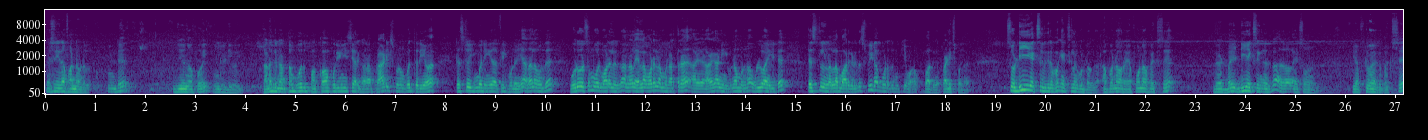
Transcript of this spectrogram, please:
ப்ளஸ் இதுதான் fundamental into GN of Y into dy கணக்கு நடத்தும் போது பக்காவாக புரியும் ஈஸியாக இருக்கும். ஆனால் ப்ராக்டிக்ஸ் பண்ணும்போது தெரியும். டெஸ்ட் வைக்கும்போது நீங்கள் அதை ஃபீல் பண்ணுவீங்க. அதனால் வந்து ஒரு வருஷமும் ஒரு மாடல் இருக்கும். அதனால் எல்லா மாடலும் நம்ம நடத்துகிறேன் அழகாக நீங்கள் என்ன பண்ணால் உள் வாங்கிட்டு டெஸ்ட்டில் நல்ல மார்க் எடுத்து ஸ்பீடாக போடுறது முக்கியமாக பார்த்துங்க ப்ராக்டிக்ஸ் பண்ணுறேன் ஸோ டிஎக்ஸ் இருக்கிற பக்கம் எக்ஸ்லாம் கூட்டுவாங்க வாங்க. ஒரு F one of X divide by dx எங்கே இருக்கோ அதனால் X one F two of X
